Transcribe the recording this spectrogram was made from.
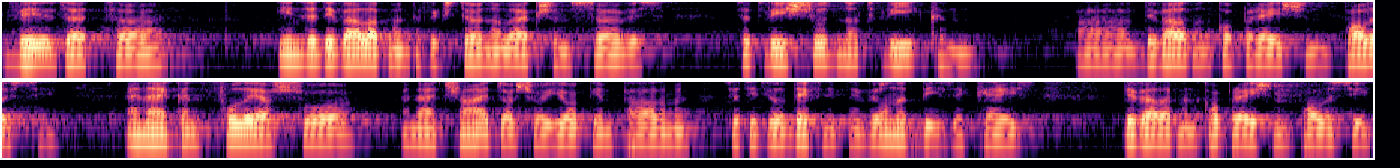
that uh, in the development of external action service that we should not weaken uh, development cooperation policy. And I can fully assure, and I try to assure European Parliament that it will definitely will not be the case development cooperation policy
